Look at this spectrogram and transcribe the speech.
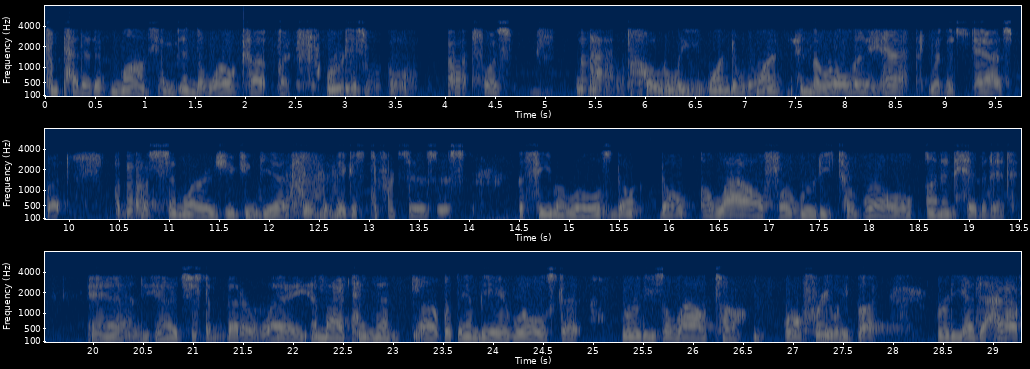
competitive month in, in the World Cup. But Rudy's was not totally one to one in the role that he had with his dad, but about as similar as you can get. The, the biggest difference is is the FIBA rules don't don't allow for Rudy to roll uninhibited. And you know it's just a better way, in my opinion, uh, with the NBA rules that Rudy's allowed to roll freely, but Rudy had to half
